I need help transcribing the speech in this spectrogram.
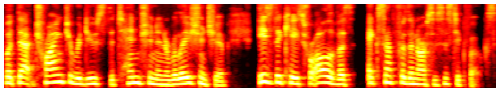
but that trying to reduce the tension in a relationship is the case for all of us, except for the narcissistic folks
